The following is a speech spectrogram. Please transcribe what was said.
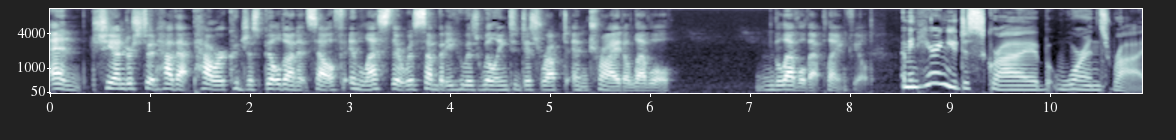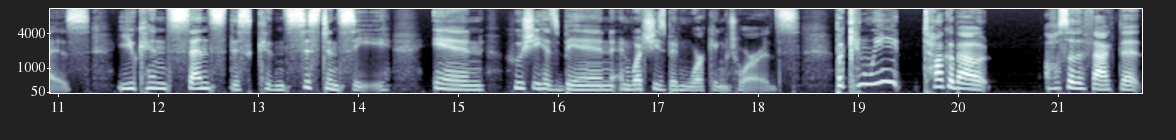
and she understood how that power could just build on itself unless there was somebody who was willing to disrupt and try to level level that playing field. I mean, hearing you describe Warren's rise, you can sense this consistency in who she has been and what she's been working towards. But can we talk about also the fact that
